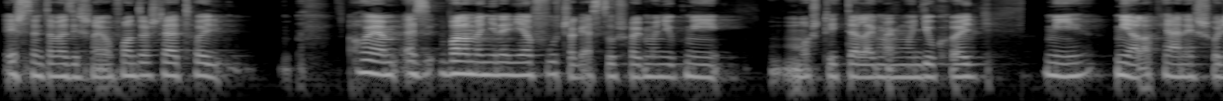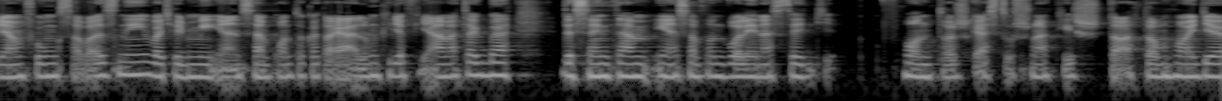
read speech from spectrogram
És szerintem ez is nagyon fontos, tehát, hogy olyan, ez valamennyire egy ilyen furcsa gesztus, hogy mondjuk mi most itt tényleg megmondjuk, hogy mi, mi alapján és hogyan fogunk szavazni, vagy hogy milyen szempontokat ajánlunk így a figyelmetekbe, de szerintem ilyen szempontból én ezt egy fontos gesztusnak is tartom, hogy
